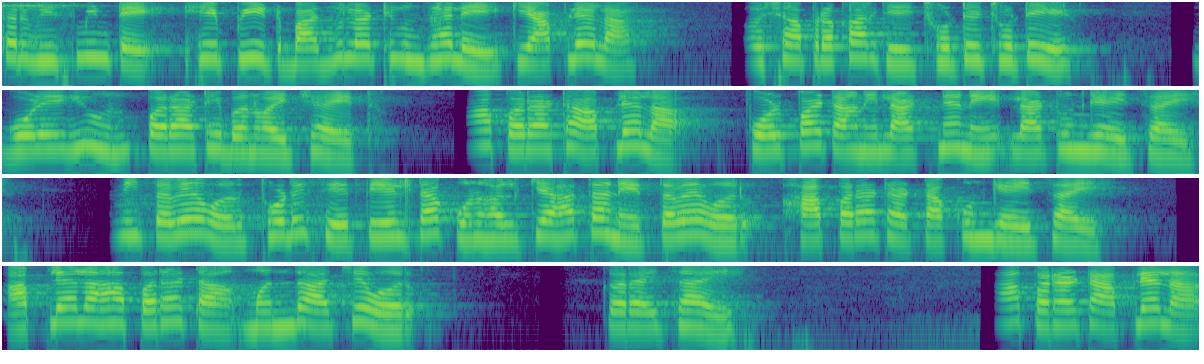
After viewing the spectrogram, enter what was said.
तर वीस मिनटे हे पीठ बाजूला ठेवून झाले की आपल्याला अशा प्रकारचे छोटे छोटे गोळे घेऊन पराठे बनवायचे आहेत. हा पराठा आपल्याला पोळपाट आणि लाटण्याने लाटून घ्यायचा आहे. आणि तव्यावर थोडेसे तेल टाकून हलक्या हाताने तव्यावर हा पराठा टाकून घ्यायचा आहे. आपल्याला हा पराठा मंद आचेवर करायचा आहे. हा पराठा आपल्याला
